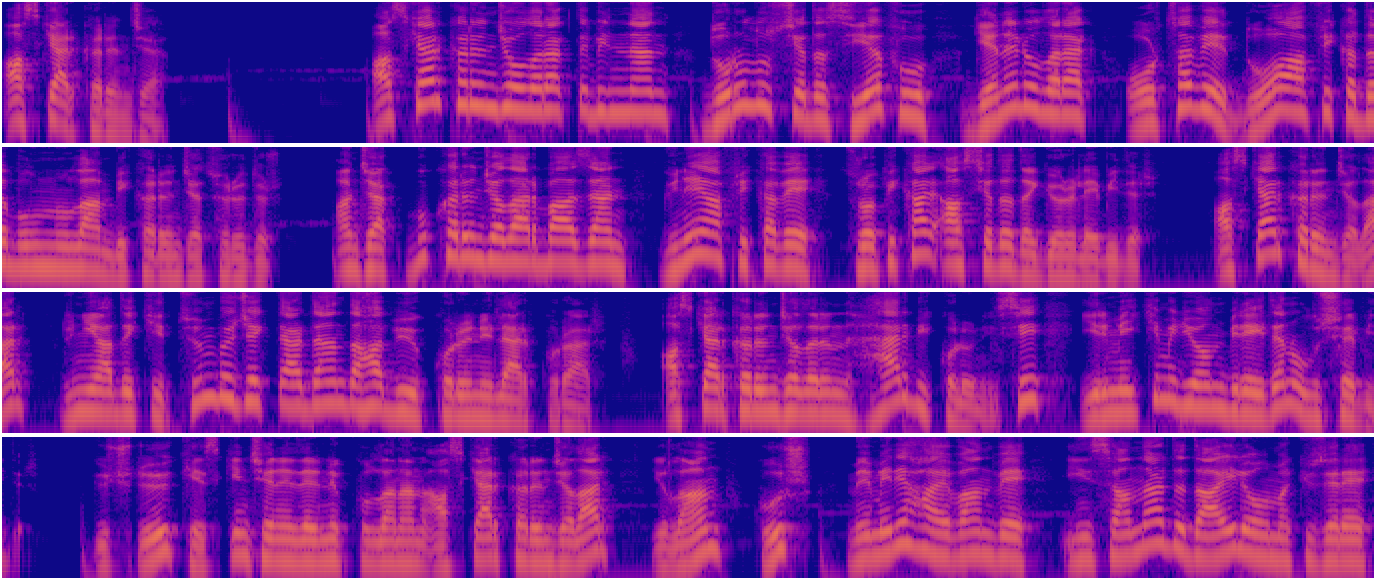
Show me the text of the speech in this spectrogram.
Asker karınca Asker karınca olarak da bilinen Dorulus ya da Siafu genel olarak Orta ve Doğu Afrika'da bulunulan bir karınca türüdür. Ancak bu karıncalar bazen Güney Afrika ve tropikal Asya'da da görülebilir. Asker karıncalar dünyadaki tüm böceklerden daha büyük koloniler kurar. Asker karıncaların her bir kolonisi 22 milyon bireyden oluşabilir. Güçlü, keskin çenelerini kullanan asker karıncalar yılan, kuş, memeli hayvan ve insanlar da dahil olmak üzere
